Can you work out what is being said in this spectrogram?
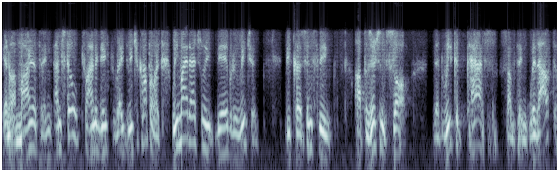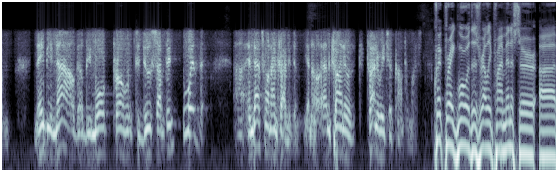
you know, a minor thing. I'm still trying to get, reach a compromise. We might actually be able to reach it because since the opposition saw that we could pass something without them, maybe now they'll be more prone to do something with them. Uh, and that's what I'm trying to do. You know, I'm trying to trying to reach a compromise. Quick break. More with Israeli Prime Minister uh,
